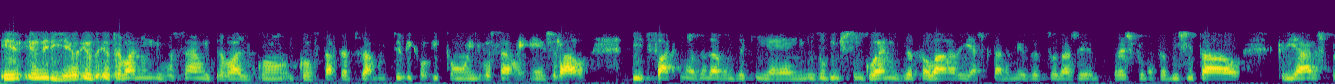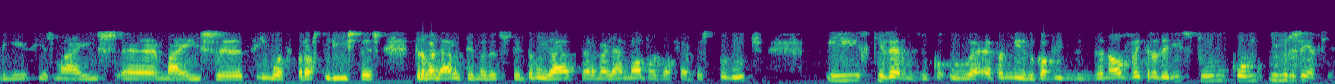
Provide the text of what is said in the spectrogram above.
Eu, eu diria, eu, eu, trabalho em inovação e trabalho com, com startups há muito tempo e com, e com inovação em, em, geral e de facto nós andávamos aqui em, nos últimos cinco anos a falar, e acho que está na mesa de toda a gente, transformação digital, criar experiências mais, uh, mais uh, seamless para os turistas, trabalhar o tema da sustentabilidade, trabalhar novas ofertas de produtos e se quisermos, a pandemia do Covid-19 veio trazer isso tudo como emergência.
